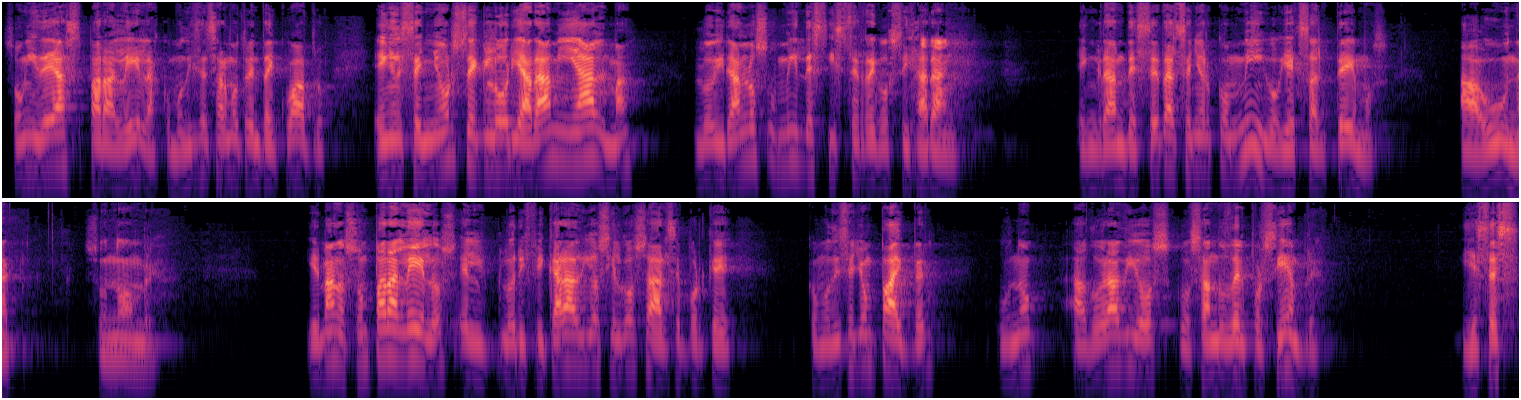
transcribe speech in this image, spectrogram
Son ideas paralelas, como dice el Salmo 34. En el Señor se gloriará mi alma, lo dirán los humildes y se regocijarán. Engrandeced al Señor conmigo y exaltemos a una su nombre. Y hermanos, son paralelos el glorificar a Dios y el gozarse, porque, como dice John Piper, uno adora a Dios gozando de Él por siempre. Y esa es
